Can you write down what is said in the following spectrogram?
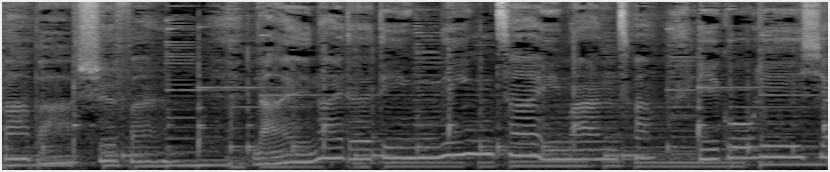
爸爸示范，奶奶的叮咛在满仓，一股理想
